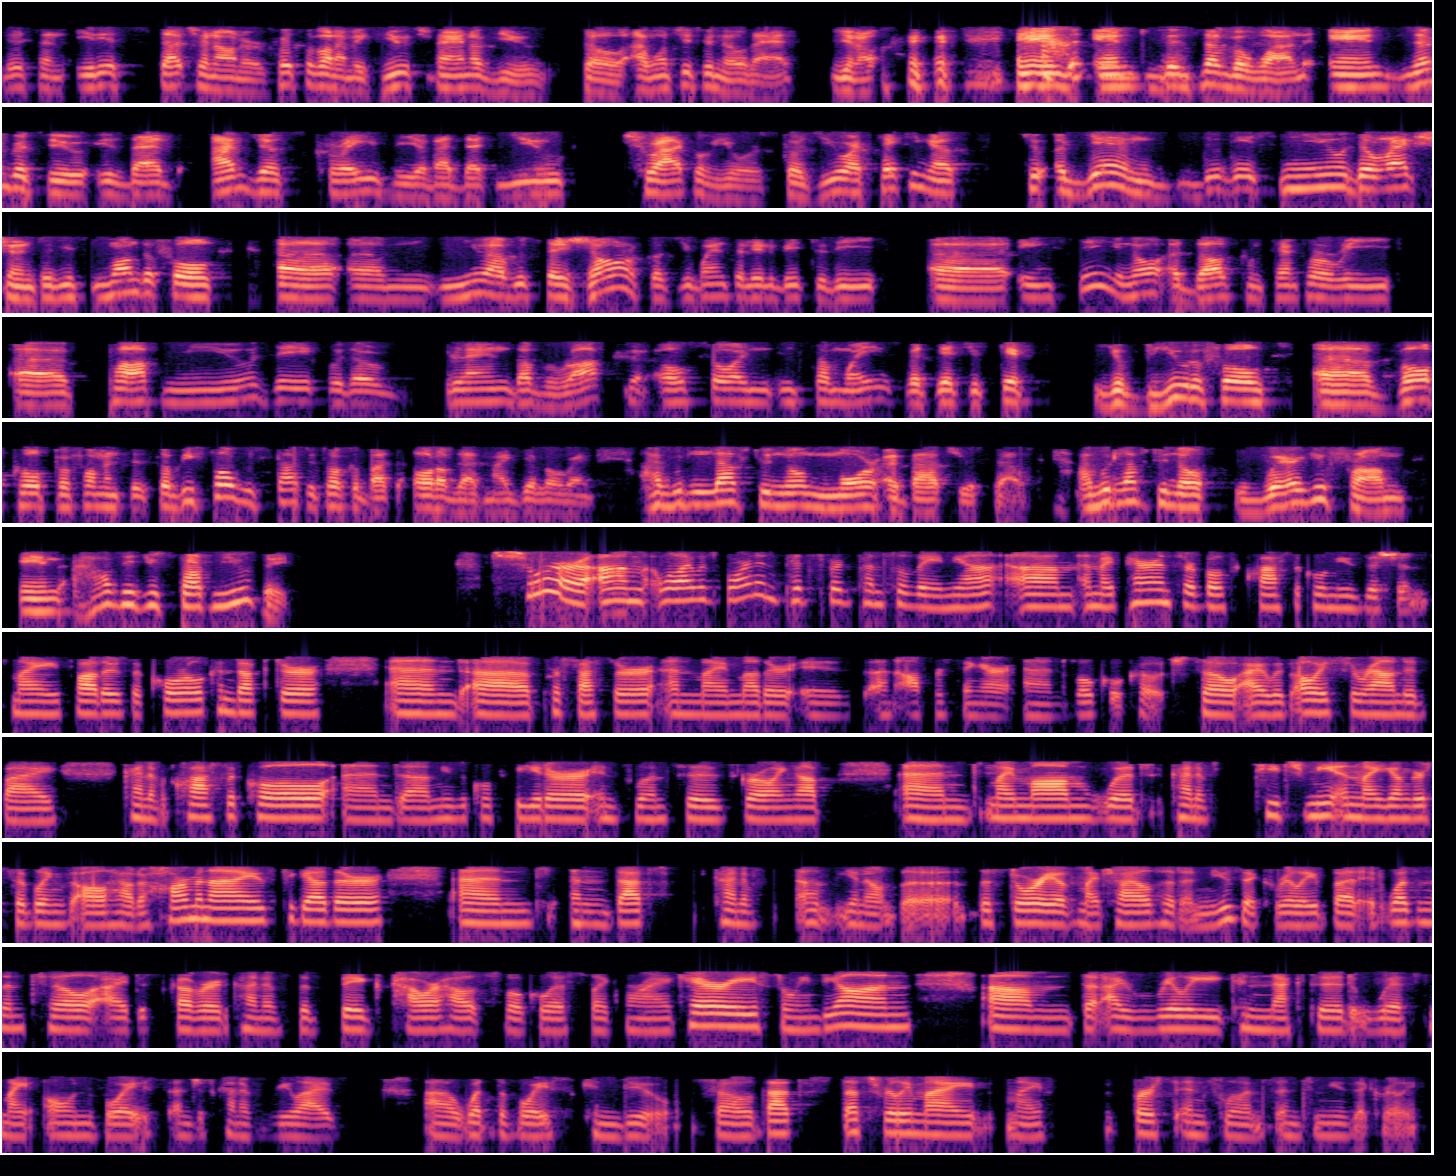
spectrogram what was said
Listen, it is such an honor. First of all, I'm a huge fan of you, so I want you to know that. You know, and and that's number one. And number two is that I'm just crazy about that new track of yours because you are taking us to again do this new direction to this wonderful uh, um, new, I would say, genre because you went a little bit to the uh, AC, you know, adult contemporary uh, pop music with a blend of rock also in, in some ways, but yet you kept your beautiful uh, vocal performances. So before we start to talk about all of that, my dear Loren, I would love to know more about yourself. I would love to know where you're from and how did you start music? Sure. Um, well, I was born in Pittsburgh, Pennsylvania, um, and my parents are both classical musicians. My father's a choral conductor and a professor, and my mother is an opera singer and vocal coach. So I was always surrounded by kind of a classical and uh, musical theater influences growing up. And my mom would kind of teach me and my younger siblings all how to harmonize together and and that's kind of um, you know the the story of my childhood and music really but it wasn't until i discovered kind of the big powerhouse vocalists like mariah carey celine dion um that i really connected with my own voice and just kind of realized uh what the voice can do so that's that's really my my first influence into music really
